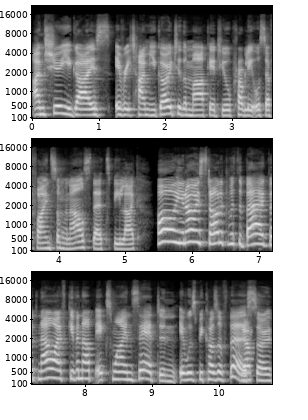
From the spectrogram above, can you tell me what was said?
I'm sure you guys, every time you go to the market, you'll probably also find someone else that's be like, oh, you know, I started with the bag, but now I've given up X, Y, and Z, and it was because of this. Yep. So,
